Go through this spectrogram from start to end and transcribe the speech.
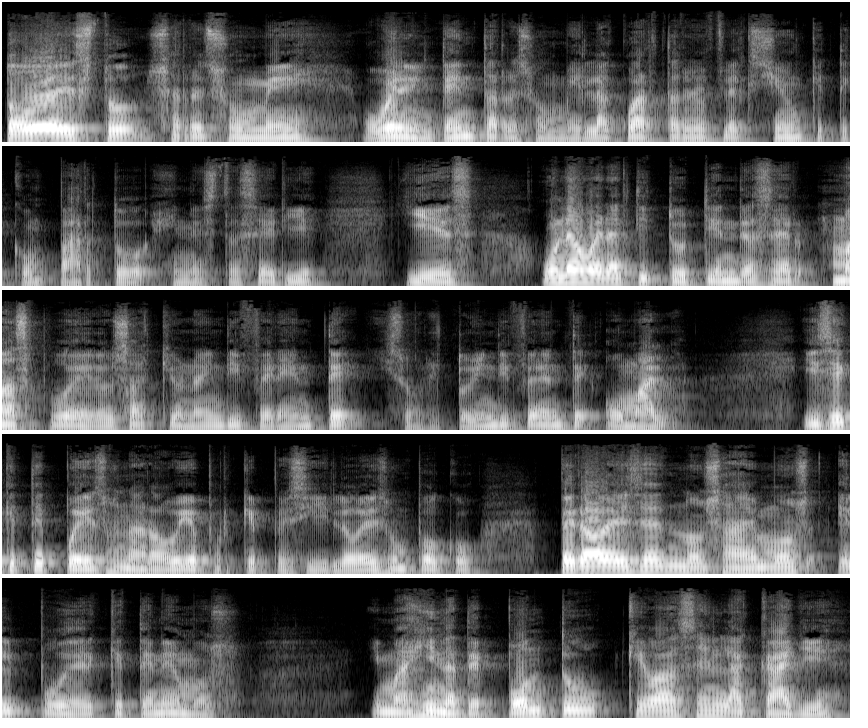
todo esto se resume, o bueno, intenta resumir la cuarta reflexión que te comparto en esta serie, y es una buena actitud tiende a ser más poderosa que una indiferente, y sobre todo indiferente o mala. Y sé que te puede sonar obvio porque pues sí lo es un poco, pero a veces no sabemos el poder que tenemos. Imagínate, pon tú que vas en la calle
